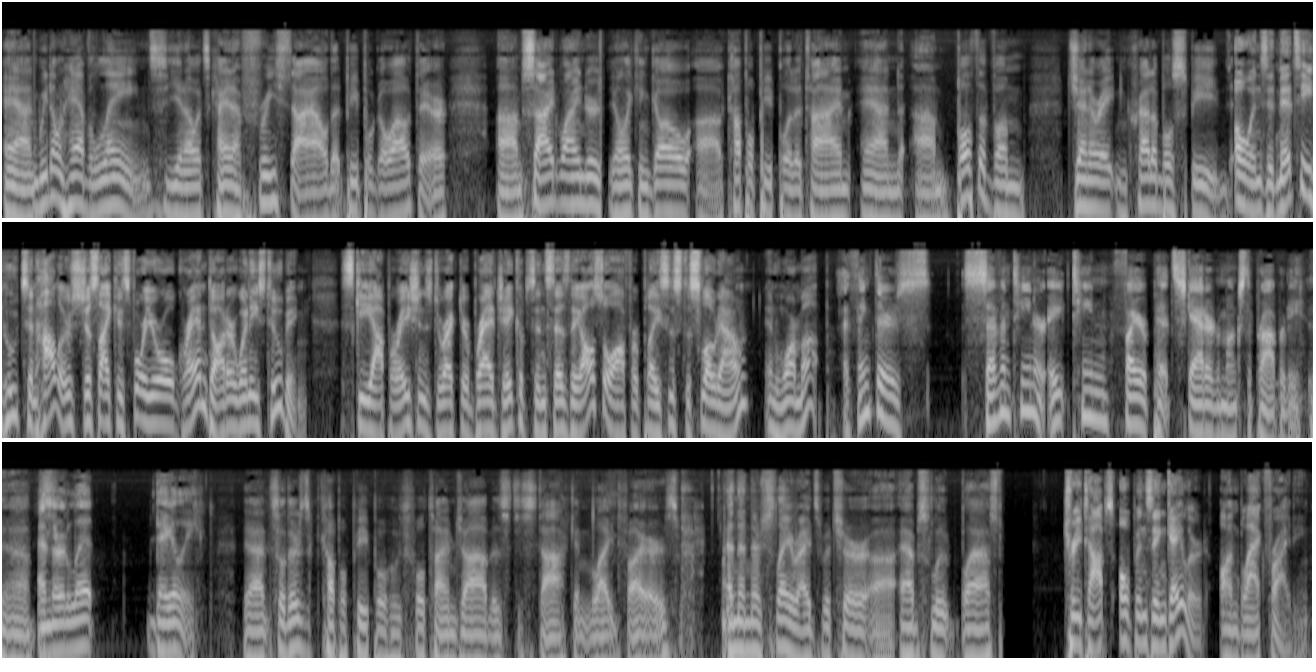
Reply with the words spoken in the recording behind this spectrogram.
And we don't have lanes, you know, it's kind of freestyle that people go out there. Um, Sidewinders, you only can go uh, a couple people at a time, and um, both of them generate incredible speed. Owens admits he hoots and hollers just like his four year old granddaughter when he's tubing. Ski operations director Brad Jacobson says they also offer places to slow down and warm up. I think there's 17 or 18 fire pits scattered amongst the property. Yeah. And they're lit daily. Yeah, so there's a couple people whose full time job is to stock and light fires. And then there's sleigh rides, which are uh, absolute blast. Treetops opens in Gaylord on Black Friday.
